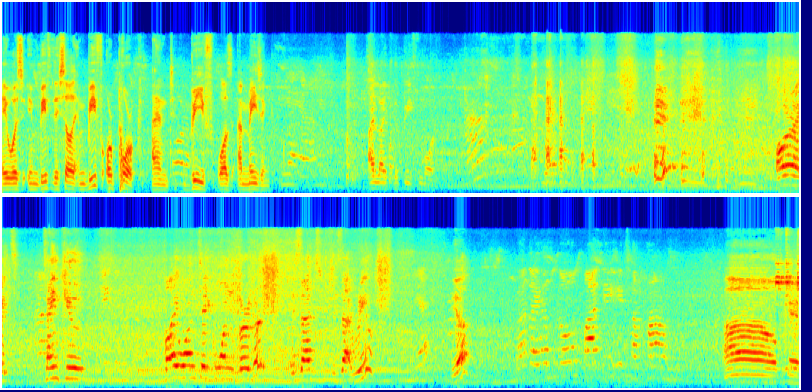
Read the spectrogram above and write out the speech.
it was in beef. They sell it in beef or pork, and beef was amazing. Yeah, yeah. I like the beef more. All right, thank you. Buy one, take one burger. Is that is that real? yeah Yeah. but I have no patty. It's a ham. Ah, okay.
